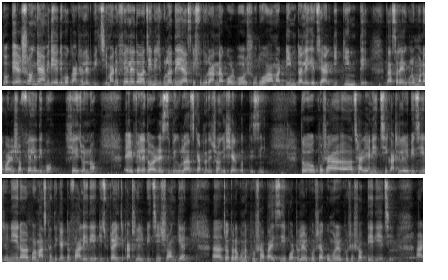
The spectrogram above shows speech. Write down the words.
তো এর সঙ্গে আমি দিয়ে দিব কাঁঠালের বিচি। মানে ফেলে দেওয়া জিনিসগুলো দিয়ে আজকে শুধু রান্না করব, শুধু আমার ডিমটা লেগেছে আর কি কিনতে। তাছাড়া এগুলো মনে করেন সব ফেলে দিব, সেই জন্য এই ফেলে দেওয়ার রেসিপিগুলো আজকে আপনাদের সঙ্গে শেয়ার করতেছি। তো খোসা ছাড়িয়ে নিচ্ছি কাঁঠালের বিচির। নিয়ে নেওয়ার পর মাঝখান থেকে একটা ফালি দিয়ে কিছুটা এই যে কাঁঠালের বিচির সঙ্গে যত রকমের খোসা পাইছি, পটলের খোসা, কুমড়ের খোসা, সব দিয়ে দিয়েছি। আর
